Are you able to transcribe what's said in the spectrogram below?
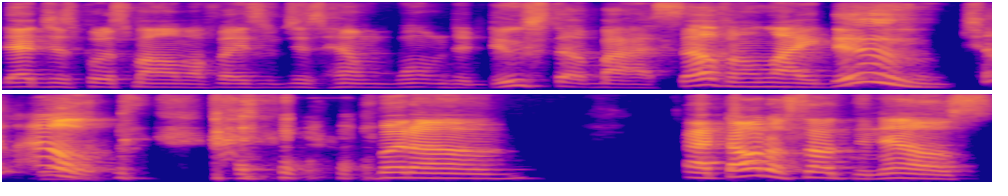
that just put a smile on my face of just him wanting to do stuff by himself, and I'm like, dude, chill out. but um, I thought of something else.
